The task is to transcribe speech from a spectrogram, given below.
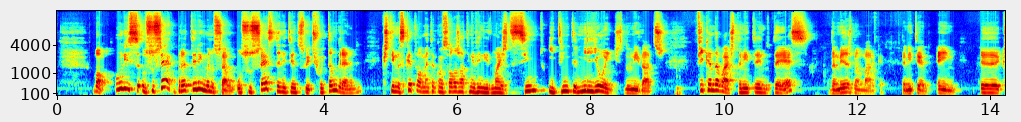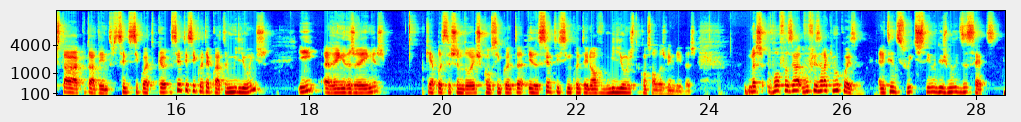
Bom, o, sucesso, para terem uma noção, o sucesso da Nintendo Switch foi tão grande que estima-se que atualmente a consola já tinha vendido mais de 130 milhões de unidades, ficando abaixo da Nintendo DS, da mesma marca da Nintendo, em, eh, que está cotada entre 150 154 milhões e a Rainha das Rainhas, que é a PlayStation 2, com 50, e 159 milhões de consolas vendidas. Mas vou, fazer, vou frisar aqui uma coisa: a Nintendo Switch saiu em 2017.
